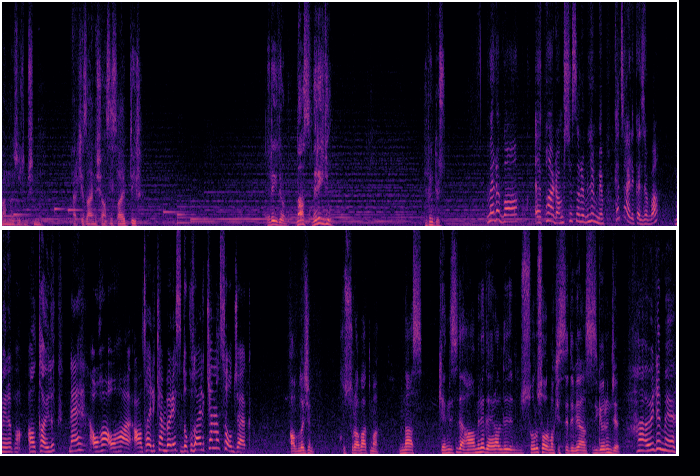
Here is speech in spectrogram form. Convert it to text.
ben de üzüldüm şimdi. Herkes aynı şansa sahip değil. Nereye gidiyorsun? Naz nereye gidiyorsun? Nereye gidiyorsun? Merhaba. Ee, pardon bir şey sorabilir miyim? Kaç aylık acaba? Merhaba, 6 aylık. Ne? Oha oha. 6 aylıkken böyleyse 9 aylıkken nasıl olacak? Ablacığım kusura bakma. Naz kendisi de hamile de herhalde soru sormak istedi bir an sizi görünce. Ha öyle mi?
